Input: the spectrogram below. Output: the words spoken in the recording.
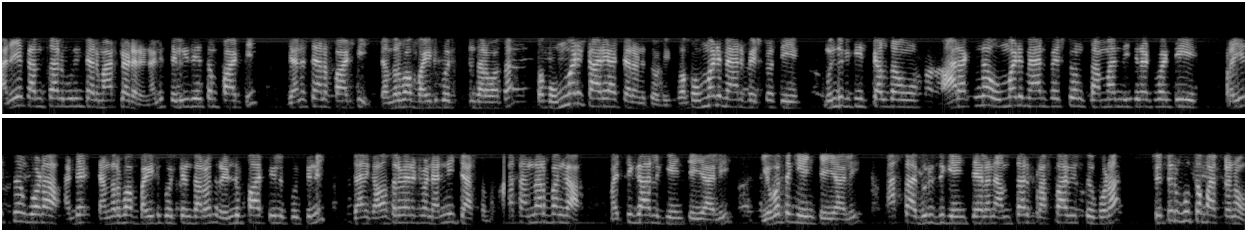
అనేక అంశాల గురించి ఆయన మాట్లాడారండి. అంటే తెలుగుదేశం పార్టీ జనసేన పార్టీ చంద్రబాబు బయటకు వచ్చిన తర్వాత ఒక ఉమ్మడి కార్యాచరణతోటి ఒక ఉమ్మడి మేనిఫెస్టోకి ముందుకు తీసుకెళ్తాము. ఆ రకంగా ఉమ్మడి మేనిఫెస్టోకి సంబంధించినటువంటి ప్రయత్నం కూడా అంటే చంద్రబాబు బయటకు వచ్చిన తర్వాత రెండు పార్టీలు కూర్చుని దానికి అవసరమైనటువంటి అన్ని చేస్తాం. ఆ సందర్భంగా మత్స్యకారులకు ఏం చేయాలి? యువతకి ఏం చేయాలి? రాష్ట్ర అభివృద్ధికి ఏం చేయాలని అంశాలు ప్రస్తావిస్తూ కూడా చతుర్ముఖ పట్టణం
